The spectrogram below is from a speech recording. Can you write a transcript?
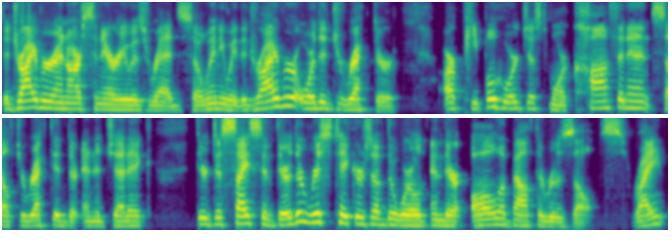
the driver in our scenario is red. So anyway, the driver or the director are people who are just more confident, self-directed, they're energetic, they're decisive, they're the risk takers of the world, and they're all about the results, right?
